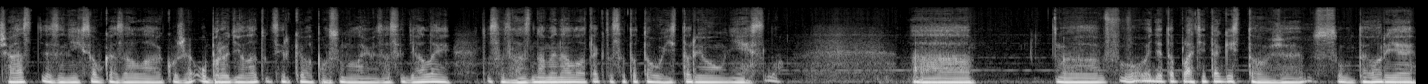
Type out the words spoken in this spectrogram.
Časť z nich sa ukázala, ako že obrodila tú církev a posunula ju zase ďalej. To sa zaznamenalo a takto sa to tou históriou nieslo. A e, vo vede to platí takisto, že sú teórie,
